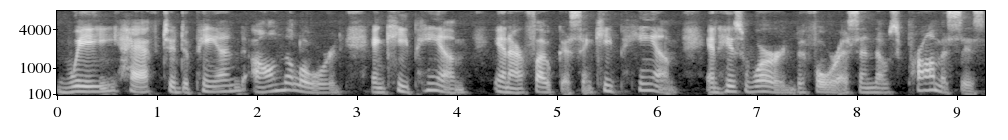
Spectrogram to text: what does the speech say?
We have to depend on the Lord and keep him in our focus and keep him and his word before us and those promises,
